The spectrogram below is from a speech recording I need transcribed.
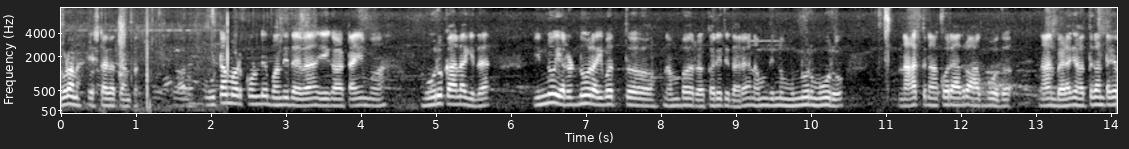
ನೋಡೋಣ, ಎಷ್ಟಾಗತ್ತೆ ಅಂತ. ಊಟ ಮಾಡ್ಕೊಂಡು ಬಂದಿದ್ದೇವೆ. ಈಗ ಟೈಮ್ ಮೂರು ಕಾಲಾಗಿದೆ. ಇನ್ನೂ ಎರಡು ನೂರ ಐವತ್ತು ನಂಬರ್ ಕರೀತಿದ್ದಾರೆ. ನಮ್ದು ಇನ್ನೂ ಮುನ್ನೂರು ಮೂರು. ನಾಲ್ಕು ನಾಲ್ಕೂವರೆ ಆದರೂ ಆಗ್ಬೋದು. ನಾನು ಬೆಳಗ್ಗೆ ಹತ್ತು ಗಂಟೆಗೆ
